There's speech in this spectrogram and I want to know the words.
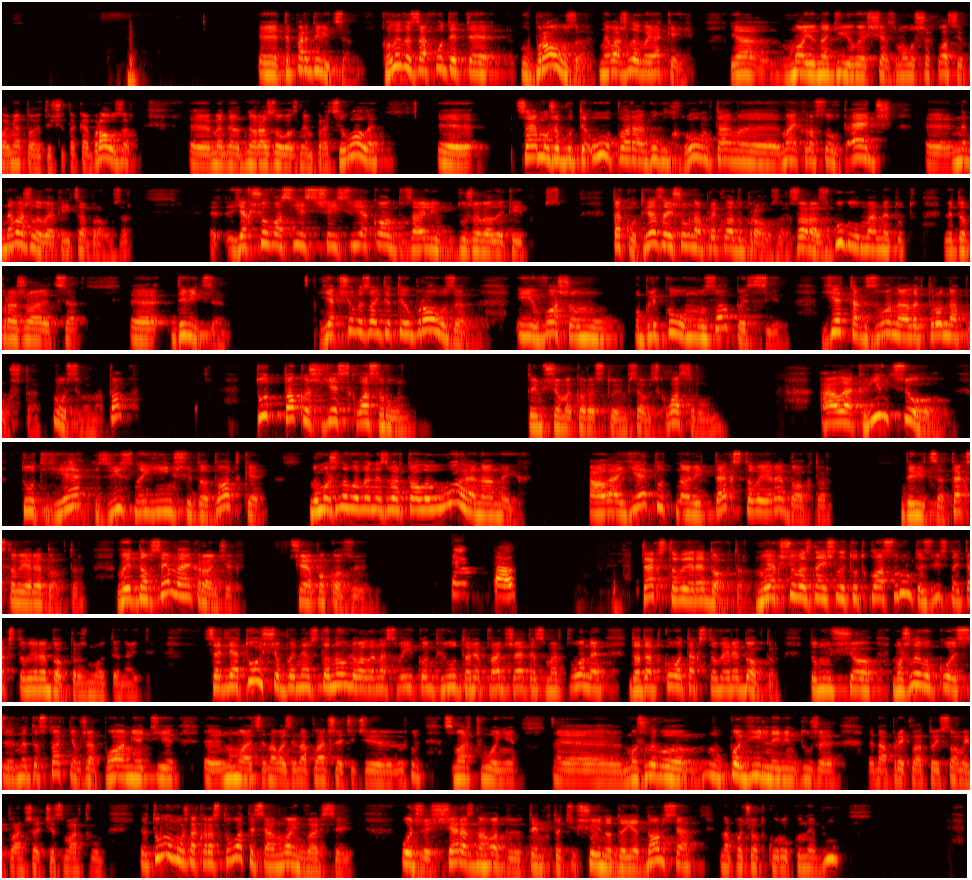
Е, Тепер дивіться, коли ви заходите в браузер, неважливо який, я маю надію, ви ще з молодших класів пам'ятаєте, що таке браузер. Е, Ми неодноразово з ним працювали. Е, Це може бути Opera, Google Chrome, там Microsoft Edge, неважливо, який це браузер. Якщо у вас є ще й свій аккаунт, взагалі дуже великий плюс. Так от, я зайшов, наприклад, в браузер. Зараз Google у мене тут відображається. Дивіться, якщо ви зайдете в браузер і в вашому обліковому записі є так звана електронна пошта. Ось вона, так? Тут також є Classroom. Тим, що ми користуємося, ось Classroom. Але крім цього, тут є, звісно, і інші додатки. Ну, можливо, ви не звертали уваги на них, але є тут навіть текстовий редактор. Дивіться, текстовий редактор. Видно всім на екранчик, що я показую? Так. Текстовий редактор. Ну, якщо ви знайшли тут класрум, то, звісно, і текстовий редактор зможете знайти. Це для того, щоб не встановлювали на свої комп'ютери, планшети, смартфони додатково текстовий редактор. Тому що, можливо, в когось недостатньо вже пам'яті, е, ну, мається на увазі на планшеті чи смартфоні. Е, Можливо, ну, повільний він дуже, наприклад, той самий планшет чи смартфон. Е, Тому можна користуватися онлайн-версією. Отже, ще раз нагадую тим, хто щойно доєднався, на початку року не був.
